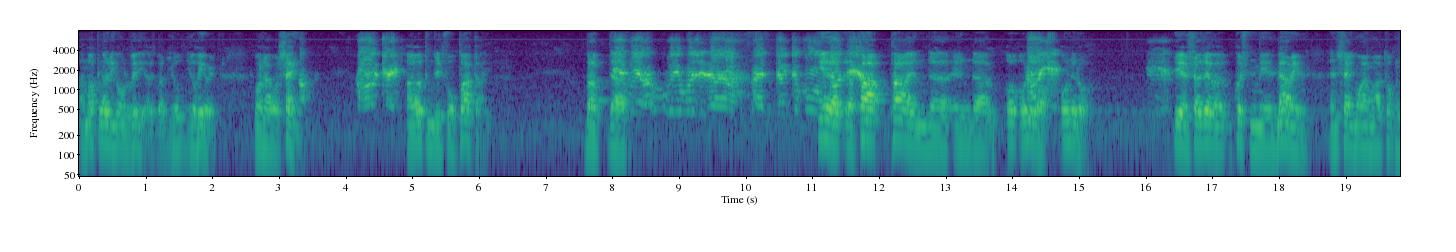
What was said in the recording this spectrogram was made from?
I'm uploading all the videos, but you'll you'll hear it. What I was saying. Okay. I opened it for part-time. But uh, Yeah, where, where was it? Uh, yeah, uh, there? Pa Pa and uh, and um, O- Onero, Onero. Yeah. Yeah, so they were questioning me and Maori and, and saying why am I talking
